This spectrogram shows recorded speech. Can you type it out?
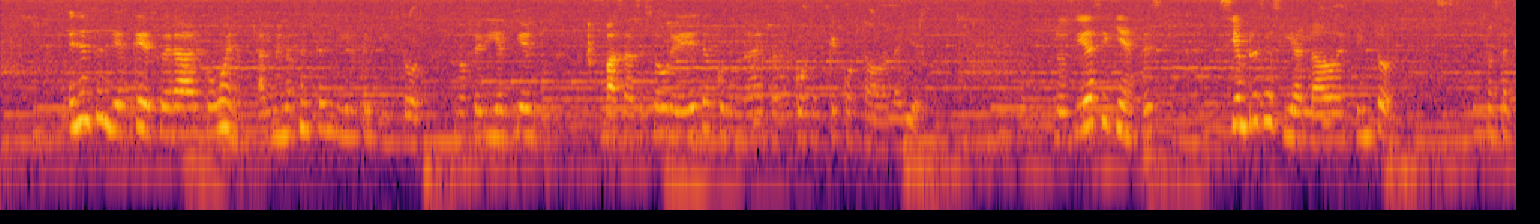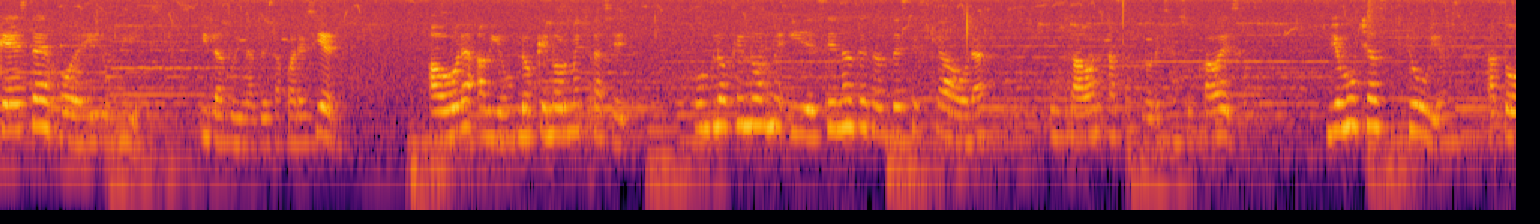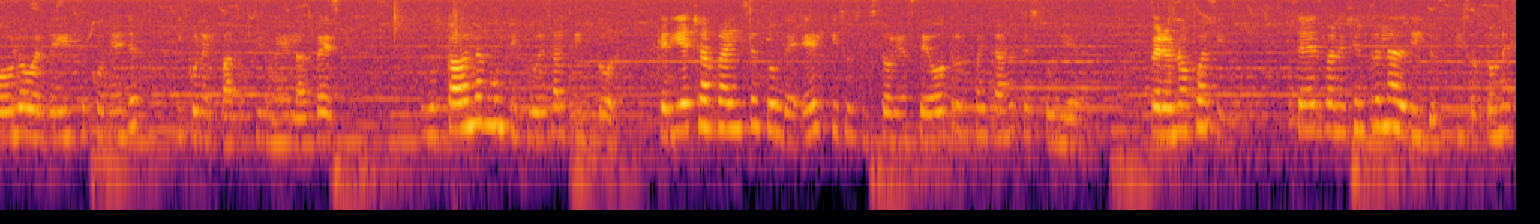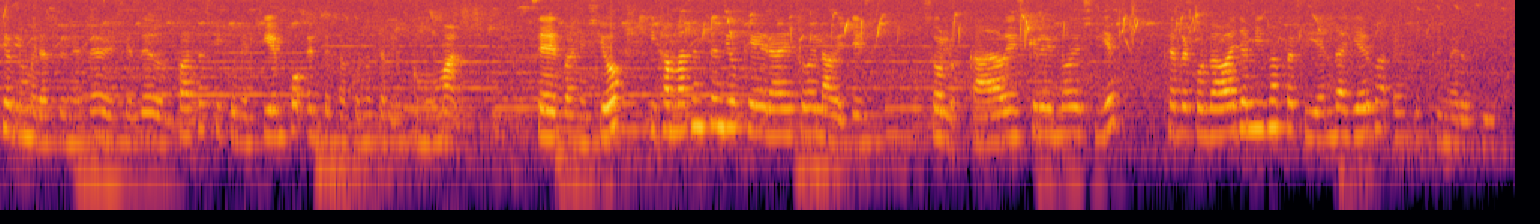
Ella entendía que eso era algo bueno, al menos entendía que el pintor no sería quien pasase sobre ella con una de esas cosas que cortaba la hierba. Los días siguientes siempre se hacía al lado del pintor, hasta que éste dejó de ir un día y las ruinas desaparecieron. Ahora había un bloque enorme tras ella, un bloque enorme y decenas de esas bestias que ahora usaban hasta flores en su cabeza. Vio muchas lluvias, a todo lo verde irse con ellas y con el paso firme de las bestias. Buscaba en las multitudes al pintor, quería echar raíces donde él y sus historias de otros paisajes estuvieran. Pero no fue así. Se desvaneció entre ladrillos, pisotones y aglomeraciones de bestias de dos patas que con el tiempo empezó a conocerles como humanos. Se desvaneció y jamás entendió qué era eso de la belleza. Solo cada vez que él lo decía, se recordaba ella misma perdida en hierba en sus primeros días.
